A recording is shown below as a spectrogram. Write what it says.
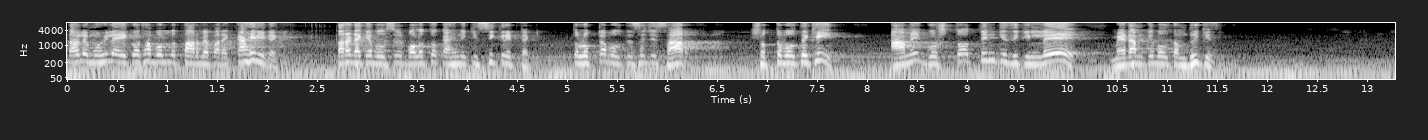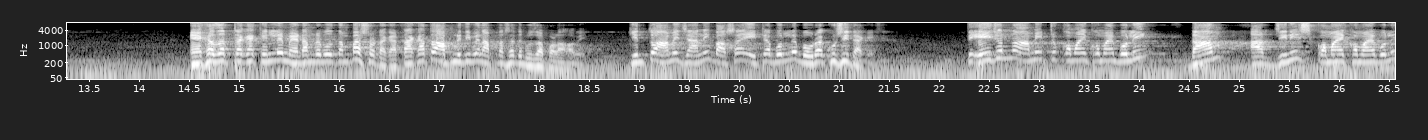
তাহলে মহিলা এই কথা বলল, তার ব্যাপারে কাহিনীটা কি? তারা ডেকে বলছে, বলো তো, কাহিনী কি, সিক্রেটটা কি? তো লোকটা বলতেছে যে, স্যার, সত্য বলতে কি? আমি গোস্ত তিন কেজি কিনলে ম্যাডামকে বলতাম দুই কেজি। এক হাজার টাকা কিনলে ম্যাডামরে বলতাম পাঁচশো টাকা। টাকা তো আপনি দিবেন, আপনার সাথে বোঝাপড়া হবে। কিন্তু আমি জানি বাসায় এটা বললে বউরা খুশি থাকে। তো এই জন্য আমি একটু কমায় কমায় বলি, দাম আর জিনিস কমায় কমায় বলি।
